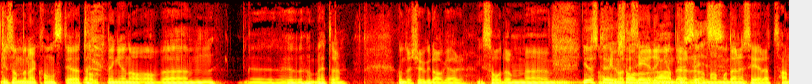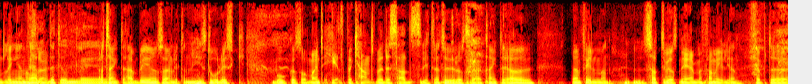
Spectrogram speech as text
Det är som den här konstiga tolkningen av, av um, eh, vad heter det? 120 dagar i Sodom. Um, Just det, filmatiseringen Sodom, ja, där precis. de har moderniserat handlingen. Och väldigt underlig. Jag tänkte här blir en sån här liten historisk bok och så. Man är inte helt bekant med Desads litteratur och sådär. Jag tänkte, ja, den filmen satte vi oss ner med familjen. Köpte,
